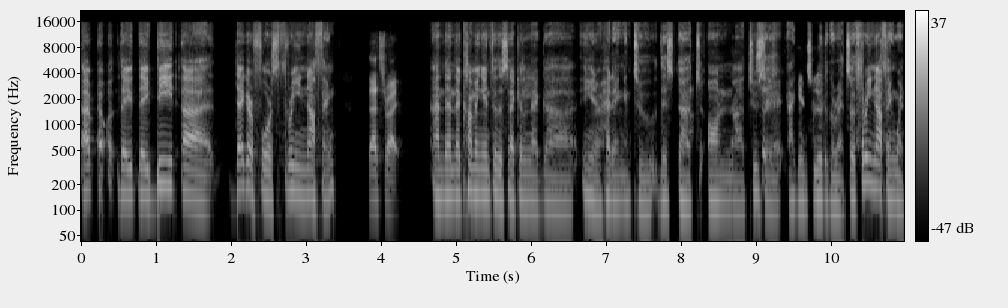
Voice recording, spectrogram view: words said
uh, uh they they beat uh, Degerfors three nothing. That's right. And then they're coming into the second leg, uh, you know, heading into this uh, t- on uh, Tuesday so, against Ludogorets. So three nothing win.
